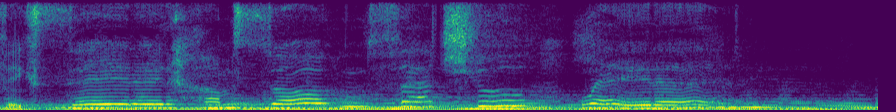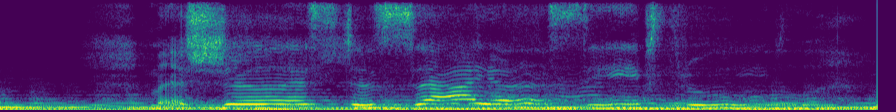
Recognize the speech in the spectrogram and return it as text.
Fixated, I'm so infatuated. Measureless desire seeps through.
